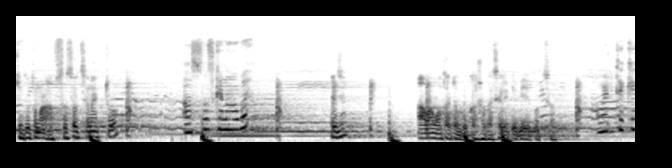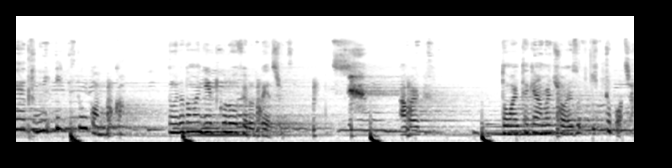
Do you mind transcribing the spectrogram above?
কিন্তু তোমার আফসোস হচ্ছে না একটু? আফসোস কেন হবে? এই যে আমার মতো একটা বোকাশোকা ছেলেকে বিয়ে করছ। আমার থেকে তুমি একটু কম বোকা। তুমি তো তোমার গিফটগুলো ফেরত পেয়েছ। আবার তোমার থেকে আমার চয়েস একটু পচা।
